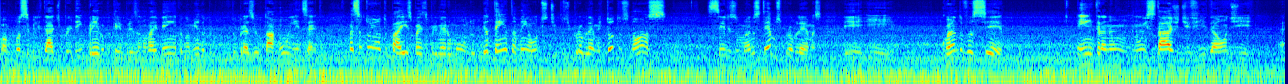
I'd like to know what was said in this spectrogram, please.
com a possibilidade de perder emprego, porque a empresa não vai bem, a economia do, do Brasil está ruim, etc. Mas se eu estou em outro país, país do primeiro mundo, eu tenho também outros tipos de problema. E todos nós, seres humanos, temos problemas. E, e quando você entra num, num estágio de vida onde é,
